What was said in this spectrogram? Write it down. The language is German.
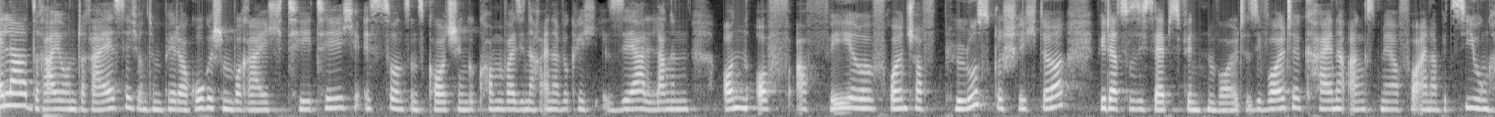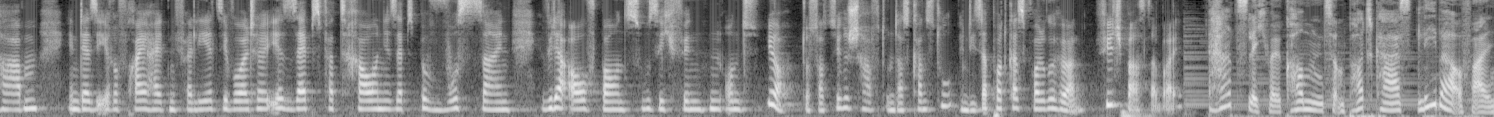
Ella, 33 und im pädagogischen Bereich tätig, ist zu uns ins Coaching gekommen, weil sie nach einer wirklich sehr langen On-Off-Affäre, Freundschaft plus Geschichte wieder zu sich selbst finden wollte. Sie wollte keine Angst mehr vor einer Beziehung haben, in der sie ihre Freiheiten verliert. Sie wollte ihr Selbstvertrauen, ihr Selbstbewusstsein wieder aufbauen, zu sich finden und ja, das hat sie geschafft und das kannst du in dieser Podcast-Folge hören. Viel Spaß dabei. Herzlich willkommen zum Podcast Liebe auf allen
